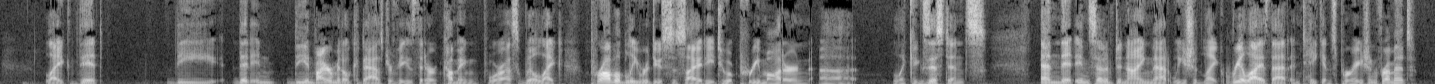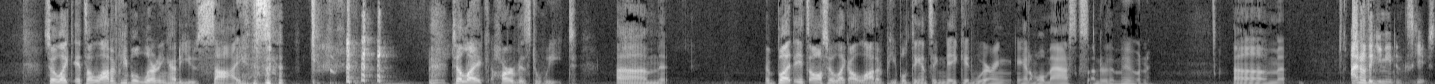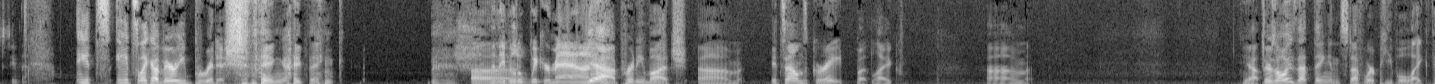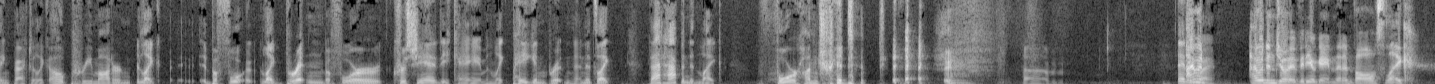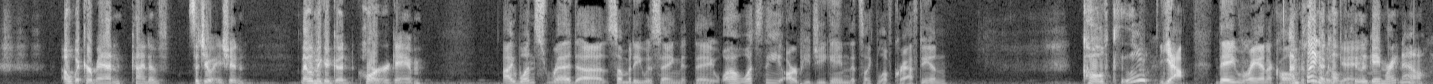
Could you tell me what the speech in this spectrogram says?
like that the that in the environmental catastrophes that are coming for us will like probably reduce society to a pre-modern uh like existence and that instead of denying that we should like realize that and take inspiration from it so like it's a lot of people learning how to use scythes to like harvest wheat. Um but it's also like a lot of people dancing naked wearing animal masks under the moon. Um I don't think you need an excuse to do that. it's it's like a very British thing, I think. then they build a wicker man. Yeah, pretty much. Um, it sounds great, but like, um, yeah, there's always that thing and stuff where people like think back to like, oh, pre-modern, like before, like Britain before Christianity came, and like pagan Britain, and it's like that happened in like 400. um. Anyway. I would enjoy a video game that involves like a wicker man kind of situation. That would make a good horror game. I once read uh, somebody was saying that they oh what's the RPG game that's like Lovecraftian? Call of Cthulhu? Yeah, they ran a Call of Cthulhu. I'm playing a Call game. of Cthulhu game right now.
